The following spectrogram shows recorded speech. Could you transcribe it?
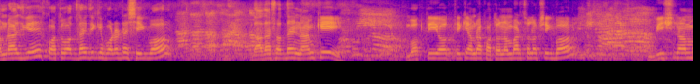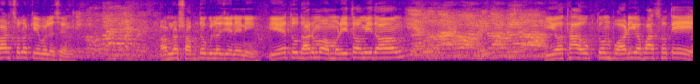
আমরা আজকে কত অধ্যায় থেকে পড়াটা শিখব? দ্বাদশ অধ্যায়ের নাম কি? ভক্তি যোগ থেকে আমরা কত নম্বর শ্লোক শিখব? বিশ নম্বর শ্লোক কে বলেছেন? আমরা শব্দগুলো জেনে নিই। ইয়ে তু ধর্ম অমৃত অমৃতমিদং। ইয়থা উক্তুম পরিয়পাসতে।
